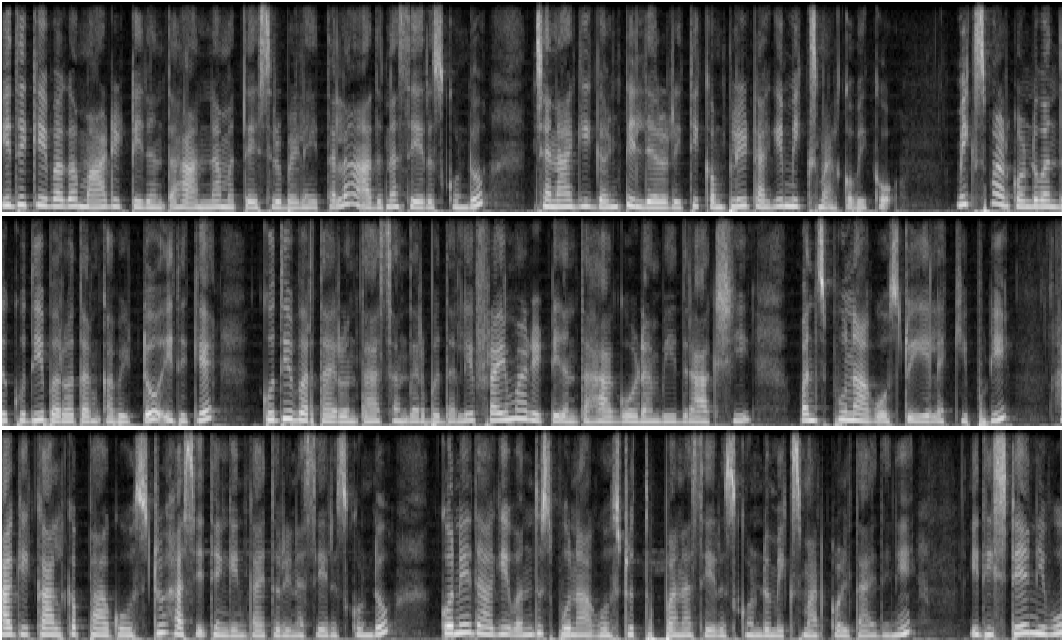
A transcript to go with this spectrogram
ಇದಕ್ಕೆ ಇವಾಗ ಮಾಡಿಟ್ಟಿದಂತಹ ಅನ್ನ ಮತ್ತು ಹೆಸರು ಬೇಳೆ ಇತ್ತಲ್ಲ ಅದನ್ನು ಸೇರಿಸ್ಕೊಂಡು ಚೆನ್ನಾಗಿ ಗಂಟಿಲ್ದಿರೋ ರೀತಿ ಕಂಪ್ಲೀಟಾಗಿ ಮಿಕ್ಸ್ ಮಾಡ್ಕೋಬೇಕು. ಮಿಕ್ಸ್ ಮಾಡಿಕೊಂಡು ಒಂದು ಕುದಿ ಬರೋ ತನಕ ಬಿಟ್ಟು ಇದಕ್ಕೆ ಕುದಿ ಬರ್ತಾ ಇರುವಂತಹ ಸಂದರ್ಭದಲ್ಲಿ ಫ್ರೈ ಮಾಡಿಟ್ಟಿದಂತಹ ಗೋಡಂಬಿ, ದ್ರಾಕ್ಷಿ, ಒಂದು ಸ್ಪೂನ್ ಆಗುವಷ್ಟು ಏಲಕ್ಕಿ ಪುಡಿ, ಹಾಗೆ ಕಾಲು ಕಪ್ ಆಗುವಷ್ಟು ಹಸಿ ತೆಂಗಿನಕಾಯಿ ತುರಿನ ಸೇರಿಸ್ಕೊಂಡು, ಕೊನೆಯದಾಗಿ ಒಂದು ಸ್ಪೂನ್ ಆಗುವಷ್ಟು ತುಪ್ಪನ ಸೇರಿಸ್ಕೊಂಡು ಮಿಕ್ಸ್ ಮಾಡ್ಕೊಳ್ತಾ ಇದ್ದೀನಿ. ಇದಿಷ್ಟೇ ನೀವು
